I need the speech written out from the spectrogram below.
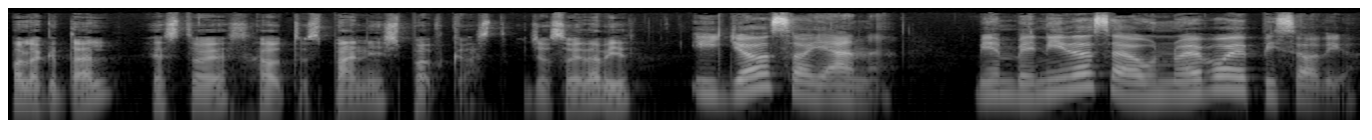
Hola, ¿qué tal? Esto es How to Spanish Podcast. Yo soy David. Y yo soy Ana. Bienvenidos a un nuevo episodio.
